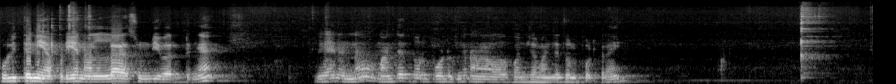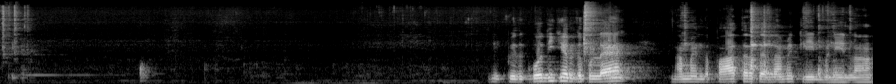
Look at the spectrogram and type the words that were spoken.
புளி தண்ணி அப்படியே நல்லா சுண்டி வரட்டுங்க. வேணும்னா மஞ்சத்தூள் போட்டுக்கங்க. நான் கொஞ்சம் மஞ்சத்தூள் போட்டுக்கிறேன். இப்போ இது கொதிக்கிறதுக்குள்ளே நம்ம இந்த பாத்திரத்தை எல்லாமே க்ளீன் பண்ணிடலாம்.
